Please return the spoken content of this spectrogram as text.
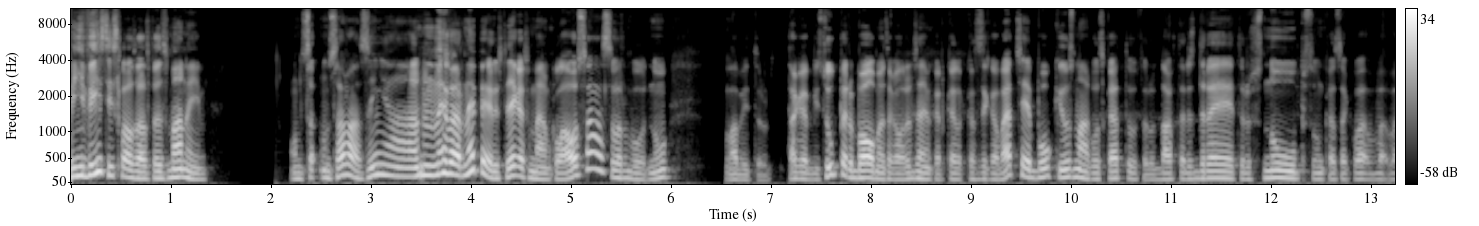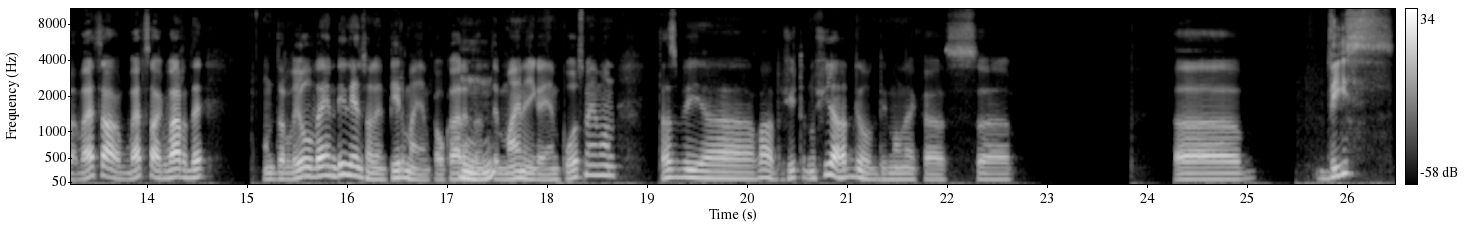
Viņi visi izklausās pēc maniem. Un, un savā ziņā nu, nevar nepiekrist. Tie, kas manā klausās, varbūt, nu, labi, tur tagad bija superbola. Mēs redzējām, ka, ka, kas tikai vecie buki uznāk uz skatu, tur Dr. Drē, tur Snoops un, kas saka, ve- ve- vecā, vecāki vārdi. Un tad Lil Wayne bija viens no tiem pirmajiem kaut kādiem mm. -hmm. mainīgajiem posmiem. Un tas bija labi. Šī, nu, šī atbilde bija, man liekas, uh, uh, viss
